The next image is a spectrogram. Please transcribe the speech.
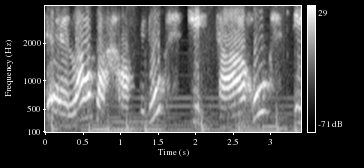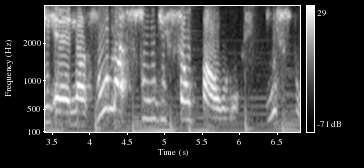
é, lava rápido de carro em- é, na zona sul de São Paulo. Isto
